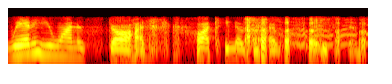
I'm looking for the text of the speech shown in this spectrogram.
where do you want to start talking about patience?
